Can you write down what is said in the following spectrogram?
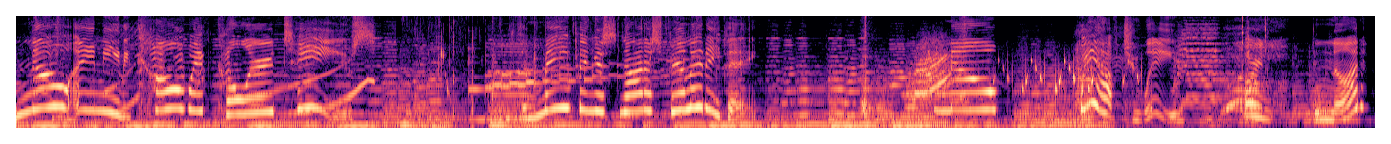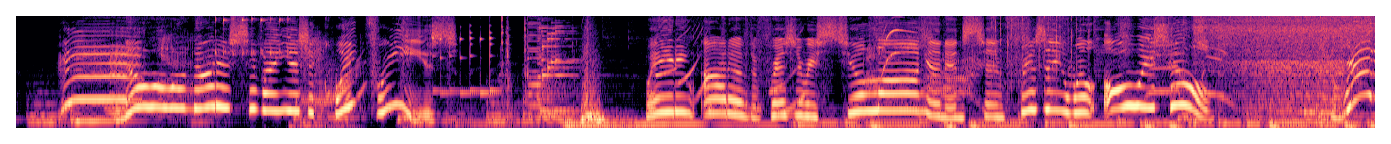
Now I need a car with colored tapes. The main thing is not to spill anything. No, we have to wait. Or not? No one will notice if I use a quick freeze. Waiting out of the freezer is too long and instant freezing will always help. Ready!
